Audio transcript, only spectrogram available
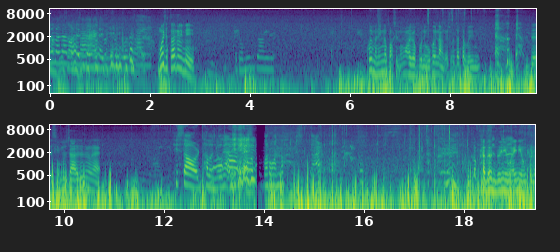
야만 한다 해야지 mới chặt cái này 너무 비싼 khôi mà nín nó bọc xịn ngoài gặp 가던 눈이 많이 영 불러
